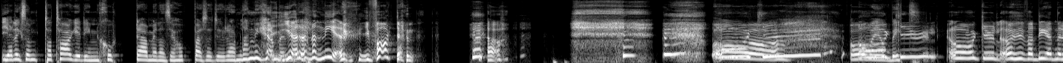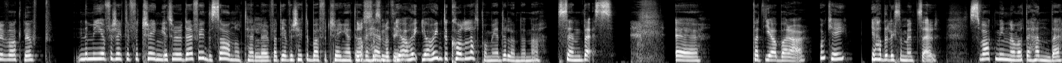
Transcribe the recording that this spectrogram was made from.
Jag liksom tar tag i din skjorta medan jag hoppar så att du ramlar ner. med Jag mig. ramlar ner i farten. Ja. Åh, Åh. Åh, vad jobbigt. kul! Åh, vad kul! Och hur var det när du vaknade upp? Nej, men jag försökte förtränga, jag tror det är därför jag inte sa något heller, för att jag försökte bara förtränga att det hade Låtsas som hänt. Jag, har- jag har inte kollat på meddelandena sen dess. Eh, för att jag bara, okej, jag hade liksom ett så här, svagt minne av att det hände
